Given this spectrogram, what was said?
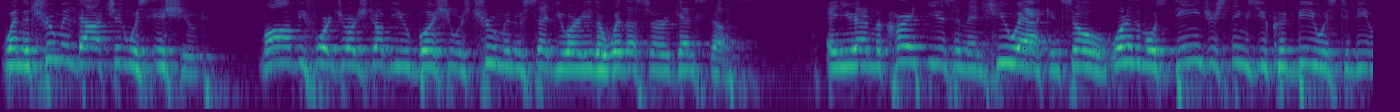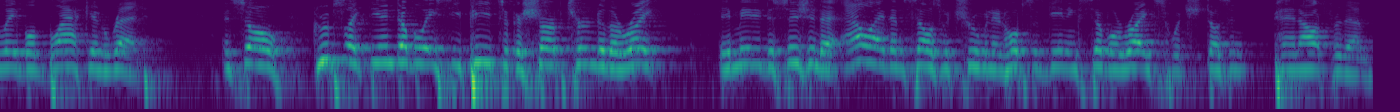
when the Truman Doctrine was issued. Long before George W. Bush, it was Truman who said, You are either with us or against us. And you had McCarthyism and HUAC, and so one of the most dangerous things you could be was to be labeled black and red. And so groups like the NAACP took a sharp turn to the right. They made a decision to ally themselves with Truman in hopes of gaining civil rights, which doesn't pan out for them.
